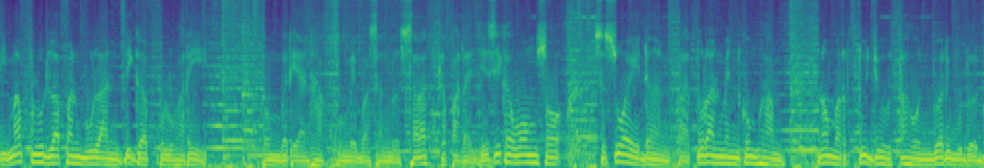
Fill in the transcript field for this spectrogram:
58 bulan 30 hari pemberian hak pembebasan bersyarat kepada Jessica Wongso sesuai dengan peraturan Menkumham nomor 7 tahun 2022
